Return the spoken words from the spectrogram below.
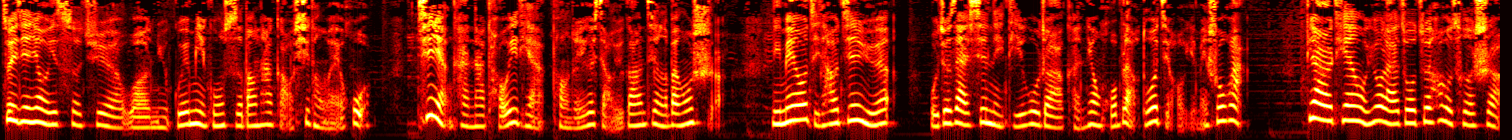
最近又一次去我女闺蜜公司帮她搞系统维护。”亲眼看她头一天捧着一个小鱼缸进了办公室，里面有几条金鱼，我就在心里嘀咕着，肯定活不了多久，也没说话。第二天我又来做最后测试，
